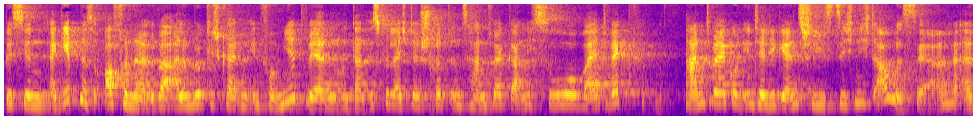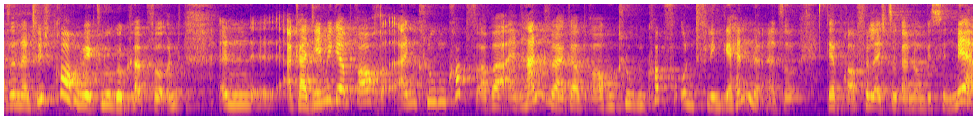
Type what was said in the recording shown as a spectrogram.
bisschen ergebnisoffener über alle Möglichkeiten informiert werden und dann ist vielleicht der Schritt ins Handwerk gar nicht so weit weg Handwerk und Intelligenz schließt sich nicht aus. Ja. Also natürlich brauchen wir kluge Köpfe und ein Akademiker braucht einen klugen Kopf, aber ein Handwerker braucht einen klugen Kopf und flinke Hände. Also der braucht vielleicht sogar noch ein bisschen mehr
